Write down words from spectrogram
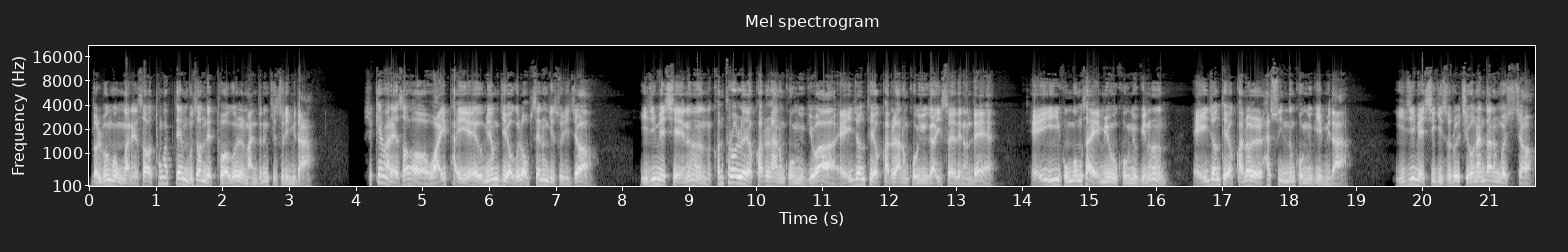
넓은 공간에서 통합된 무선 네트워크를 만드는 기술입니다. 쉽게 말해서 와이파이의 음영 지역을 없애는 기술이죠. 이지메시에는 컨트롤러 역할을 하는 공유기와 에이전트 역할을 하는 공유기가 있어야 되는데 A2004MU 공유기는 에이전트 역할을 할 수 있는 공유기입니다. 이지메시 기술을 지원한다는 것이죠.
